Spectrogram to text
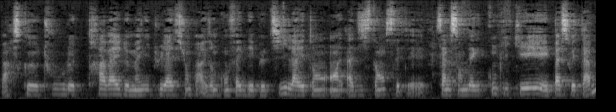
parce que tout le travail de manipulation, par exemple, qu'on fait avec des petits, là étant à distance, c'était, ça me semblait compliqué et pas souhaitable.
